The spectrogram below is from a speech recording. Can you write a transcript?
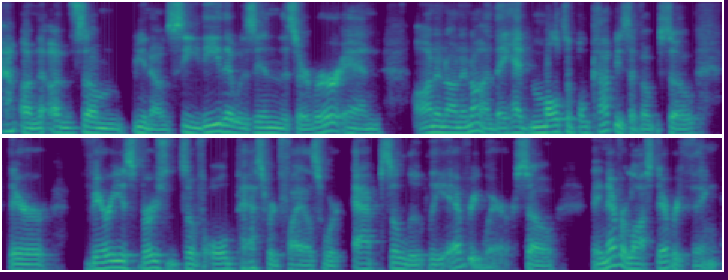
on, on some, you know, CD that was in the server and on and on and on. They had multiple copies of them. So their various versions of old password files were absolutely everywhere. So they never lost everything.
